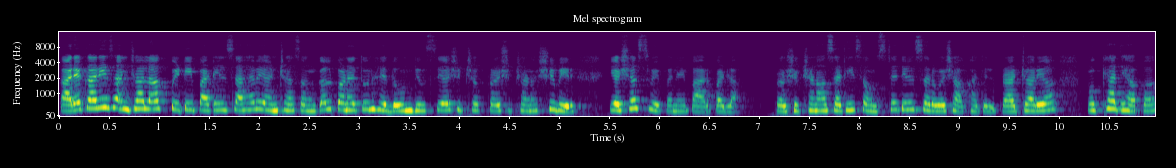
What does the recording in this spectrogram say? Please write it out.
कार्यकारी संचालक पी टी पाटील साहेब यांच्या संकल्पनेतून हे दोन दिवसीय शिक्षक प्रशिक्षण शिबिर यशस्वीपणे पार पडला. प्रशिक्षणासाठी संस्थेतील सर्व शाखातील प्राचार्य मुख्याध्यापक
